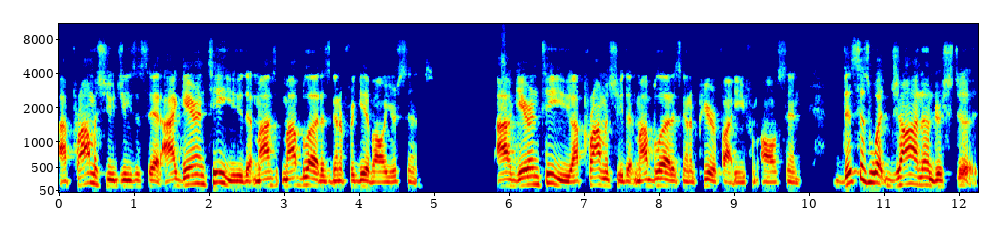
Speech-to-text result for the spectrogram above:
I promise you, Jesus said, I guarantee you that my, my blood is going to forgive all your sins. I guarantee you, I promise you that my blood is going to purify you from all sin. This is what John understood.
